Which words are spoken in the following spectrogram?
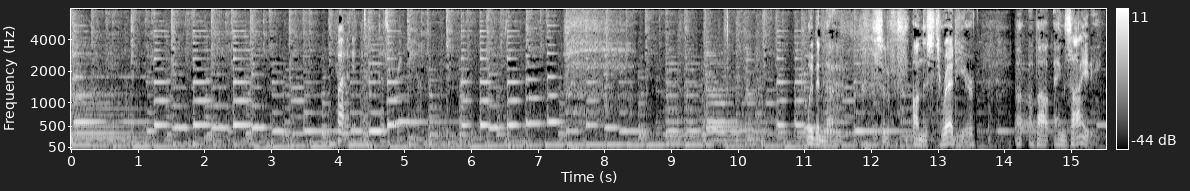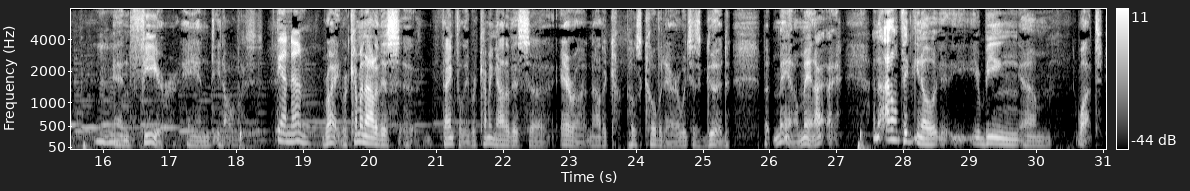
But it does freak me out. We've been uh, sort of on this thread here uh, about anxiety Mhm. and fear and, you know, The unknown. right. We're coming out of this, uh, thankfully, we're coming out of this uh, era, now the post COVID era, which is good. But man, oh man, I, I, I don't think, you know, you're being, um, what?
